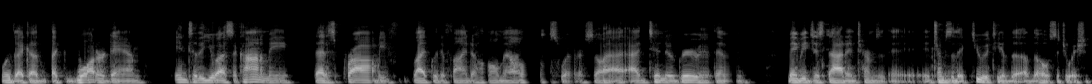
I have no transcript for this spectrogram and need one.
with like a like water dam into the U.S. economy that is probably likely to find a home elsewhere. So I, I tend to agree with them, maybe just not in terms of in terms of the acuity of the of the whole situation.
